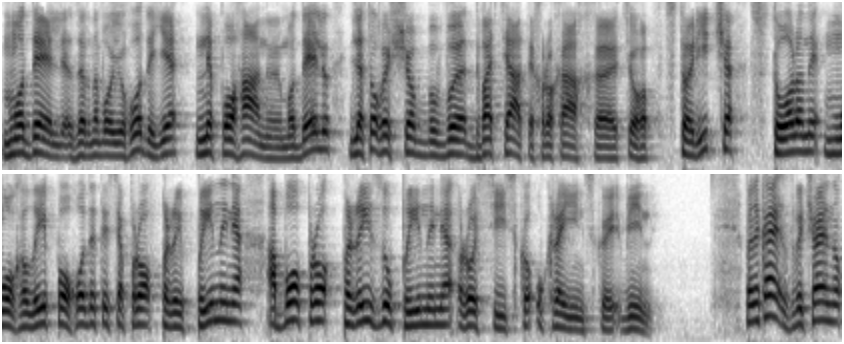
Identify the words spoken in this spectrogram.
модель зернової угоди є непоганою моделлю для того, щоб в 20-х роках е, цього сторіччя сторони могли погодитися про припинення або про призупинення російсько-української війни. Виникає, звичайно,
